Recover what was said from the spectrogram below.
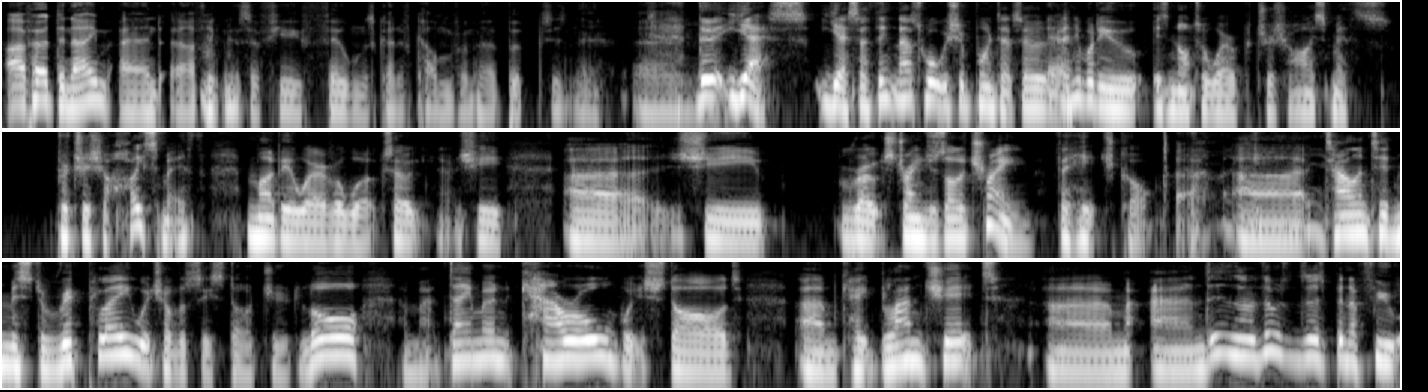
I've heard the name, and uh, I think Mm-hmm. there's a few films kind of come from her books, isn't there? Um, The, yes, yes, I think that's what we should point out. So Yeah. anybody who is not aware of Patricia Highsmith's Patricia Highsmith might be aware of her work. So you know she uh, she wrote Strangers on a Train for Hitchcock, uh, Talented Mr. Ripley, which obviously starred Jude Law and Matt Damon, Carol, which starred um, Cate Blanchett, um, and there, there's been a few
